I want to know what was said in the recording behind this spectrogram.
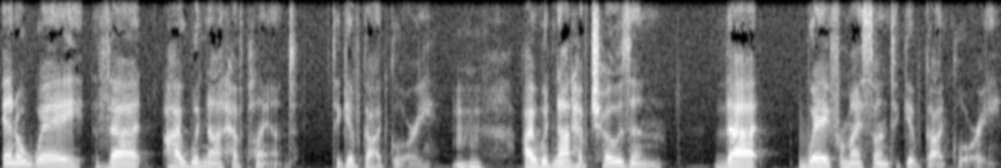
in a way that I would not have planned to give God glory. Mm-hmm. I would not have chosen that way for my son to give God glory.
